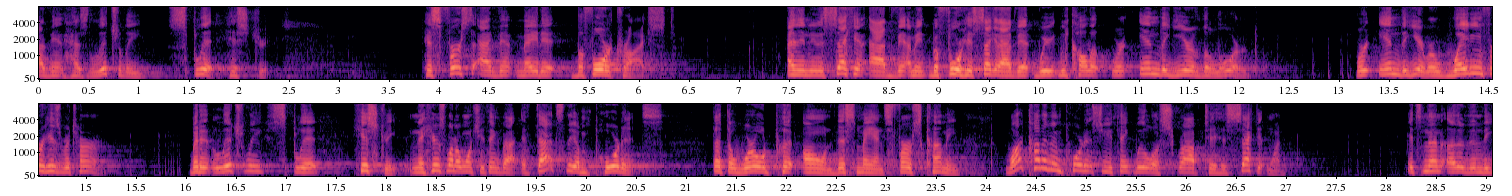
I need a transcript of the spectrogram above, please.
advent has literally split history. His first advent made it before Christ. And then in his second advent, I mean, before his second advent, we, we call it, we're in the year of the Lord. We're in the year. We're waiting for his return. But it literally split history. Now, here's what I want you to think about. If that's the importance that the world put on this man's first coming, what kind of importance do you think we'll ascribe to his second one? It's none other than the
